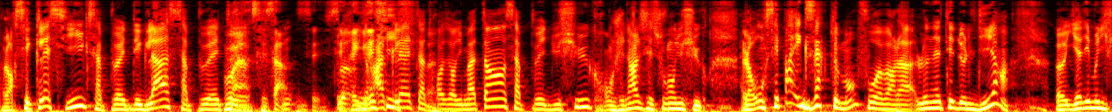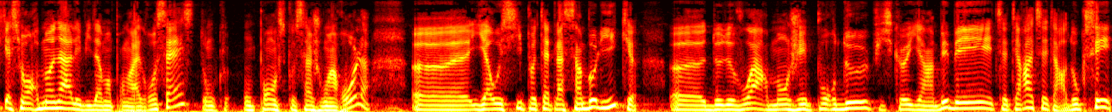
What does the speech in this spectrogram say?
alors c'est classique, ça peut être des glaces, ça peut être. Euh, c'est ça. C'est régressif. Une raclette à 3 heures du matin, ça peut être du sucre. En général, c'est souvent du sucre. Alors on ne sait pas exactement. Faut avoir l'honnêteté de le dire. Euh, il y a des modifications hormonales évidemment pendant la grossesse, donc on pense que ça joue un rôle. Euh, il y a aussi peut-être la symbolique de devoir manger pour deux puisqu'il y a un bébé, etc., etc. Donc c'est,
